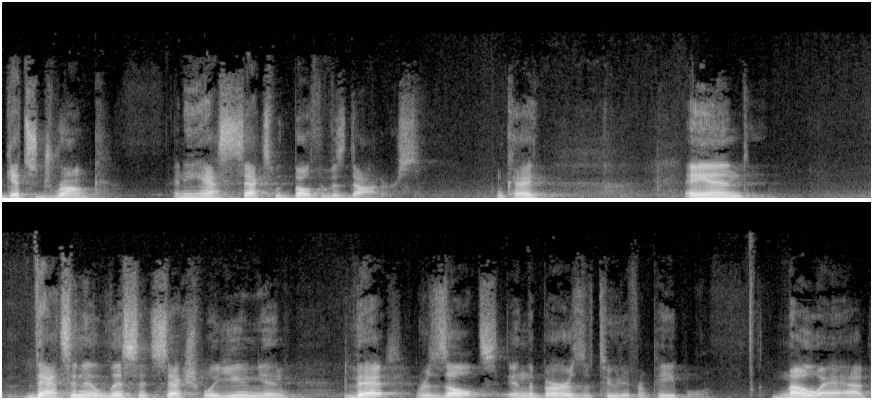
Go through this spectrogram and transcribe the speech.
gets drunk and he has sex with both of his daughters. Okay? And that's an illicit sexual union that results in the births of two different people Moab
